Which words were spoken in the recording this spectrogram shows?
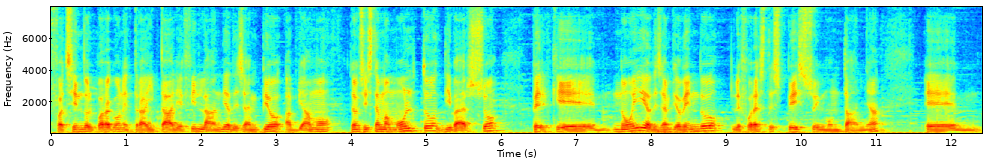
facendo il paragone tra Italia e Finlandia, ad esempio, abbiamo già un sistema molto diverso perché noi, ad esempio, avendo le foreste spesso in montagna, ehm,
